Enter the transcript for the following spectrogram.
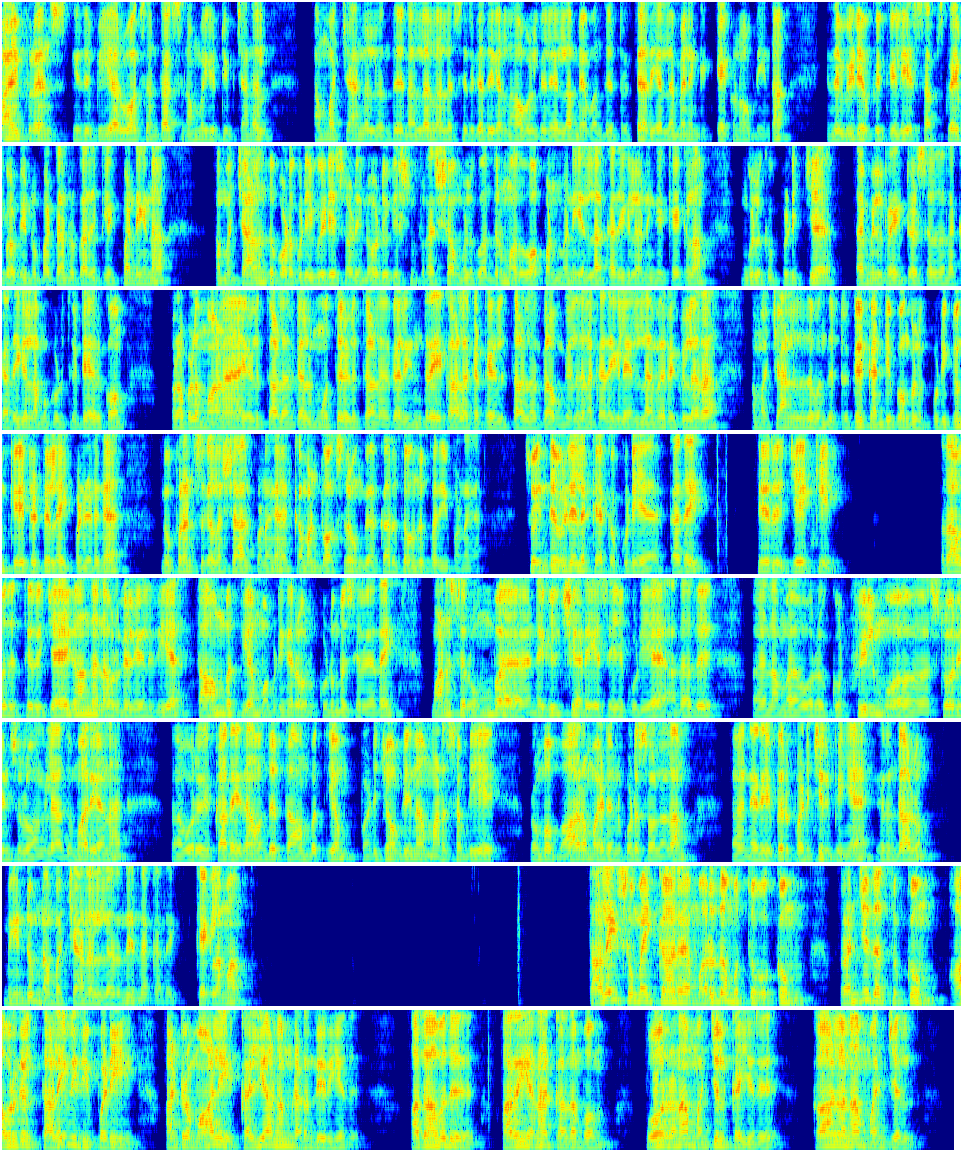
Hi friends இது PR walks and talks நம்ம YouTube channel நம்ம சேனல்ல இருந்து நல்ல நல்ல சிறுகதைகள் நாவல்கள் எல்லாமே வந்துட்டு இருக்கு. அது எல்லாமே நீங்க கேட்கணும் அப்படின்னா இந்த வீடியோக்கு கீழே சப்ஸ்கிரைப் அப்படின்னு பட்டன் இருக்கும். அதை கிளிக் பண்ணீங்கன்னா நம்ம சேனலுக்கு போடக்கூடிய வீடியோஸோட நோட்டிஃபிகேஷன் ஃப்ரெஷ்ஷாக உங்களுக்கு வந்துடும் அது ஓப்பன் பண்ணி எல்லா கதைகளும் நீங்கள் கேட்கலாம். உங்களுக்கு பிடிச்ச தமிழ் ரைட்டர்ஸ் எழுதின கதைகள் நம்ம கொடுத்துக்கிட்டே இருக்கோம். பிரபலமான எழுத்தாளர்கள் மூத்த எழுத்தாளர்கள் இன்றைய காலகட்ட எழுத்தாளர்கள் அவங்க எழுதின கதைகள் எல்லாமே ரெகுலராக நம்ம சேனல்லேருந்து வந்துட்டு இருக்கு கண்டிப்பாக உங்களுக்கு பிடிக்கும். கேட்டுட்டு லைக் பண்ணிடுங்க. உங்கள் ஃப்ரெண்ட்ஸுக்கெல்லாம் ஷேர் பண்ணுங்க. கமெண்ட் பாக்ஸில் உங்கள் கருத்தை வந்து பதிவு பண்ணுங்க. ஸோ இந்த வீடியோவில் கேட்கக்கூடிய கதை திரு ஜேகே அதாவது திரு ஜெயகாந்தன் அவர்கள் எழுதிய தாம்பத்தியம் அப்படிங்கிற ஒரு குடும்ப சிறுகதை. மனசு ரொம்ப நெகிழ்ச்சி அடைய செய்யக்கூடிய அதாவது நம்ம ஒரு குட் ஃபீல் ஸ்டோரின்னு சொல்லுவாங்களே அது மாதிரியான ஒரு கதை தான் வந்து தாம்பத்தியம். படித்தோம் அப்படின்னா மனசு அப்படியே ரொம்ப பாரமாயிடுன்னு கூட சொல்லலாம். நிறைய பேர் படிச்சிருப்பீங்க. இருந்தாலும் மீண்டும் நம்ம சேனல்ல இருந்து இந்த கதை. கேட்கலாமா? தலை சுமைக்கார மருதமுத்துவுக்கும் ரஞ்சிதத்துக்கும் அவர்கள் தலைவிதிப்படி அன்று மாலை கல்யாணம் நடந்தேறியது. அதாவது அரையனா கதம்பம் ஓரணா மஞ்சள் கயிறு காலனா மஞ்சள்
